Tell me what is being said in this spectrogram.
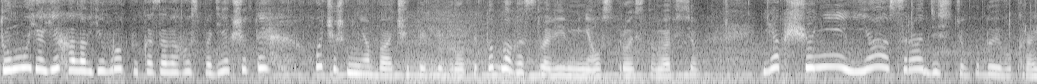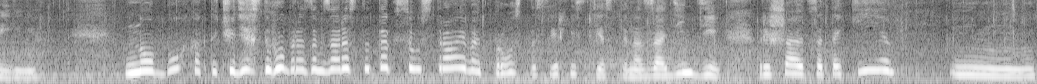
Тому я їхала в Європу і казала, Господи, якщо ти хочеш мене бачити в Європі, то благослови мене устройством во всьому. Якщо ні, я з радістю буду і в Україні. Но Бог как-то чудесным образом зараз тут так все устраивает, просто сверхъестественно. За один день решаються такі м,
